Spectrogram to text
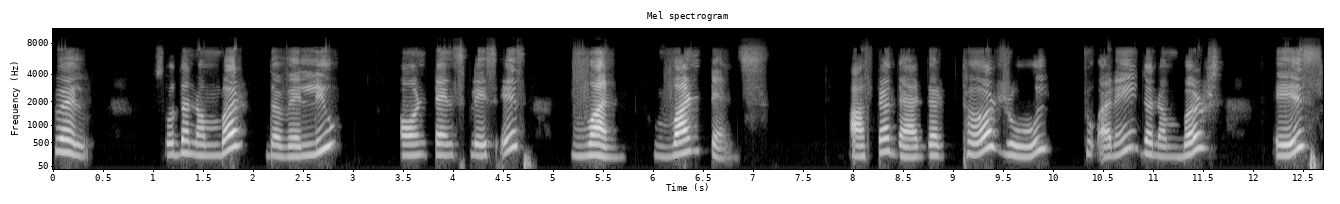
12 so the number the value on tens place is 1 1 tens after that, the third rule to arrange the numbers is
